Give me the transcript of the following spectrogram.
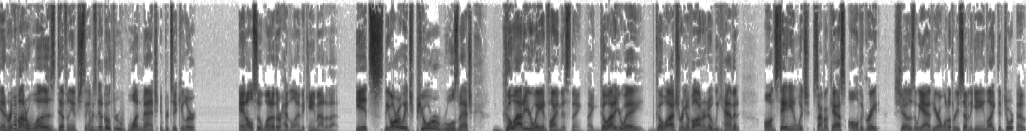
And Ring of Honor was definitely interesting. I'm just going to go through one match in particular and also one other headline that came out of that. It's the ROH Pure Rules match go out of your way and find this thing. Like, go out of your way, go watch Ring of Honor. Know we have it on Stadium, which simulcasts all the great shows that we have here on 1037 The Game, like the uh,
